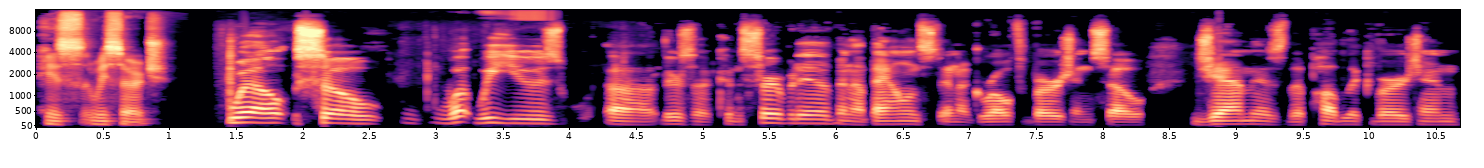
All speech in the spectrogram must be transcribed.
his research? Well, so what we use, uh, there's a conservative and a balanced and a growth version. So GEM is the public version,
